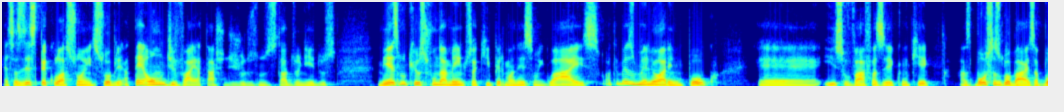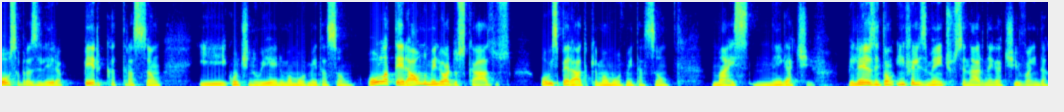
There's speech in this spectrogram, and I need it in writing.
essas especulações sobre até onde vai a taxa de juros nos Estados Unidos, mesmo que os fundamentos aqui permaneçam iguais, ou até mesmo melhorem um pouco, é, isso vai fazer com que as bolsas globais, a bolsa brasileira, perca tração e continue aí numa movimentação ou lateral, no melhor dos casos, ou esperado, que é uma movimentação mais negativa. Beleza? Então, infelizmente, o cenário negativo ainda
